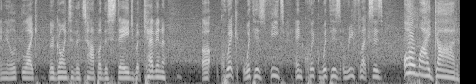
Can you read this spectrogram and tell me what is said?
And it looked like they're going to the top of the stage, but Kevin, uh, quick with his feet and quick with his reflexes. Oh my god!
